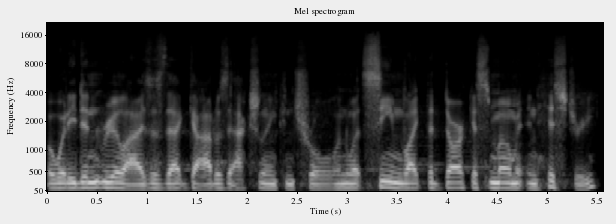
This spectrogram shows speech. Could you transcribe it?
But what he didn't realize is that God was actually in control. And what seemed like the darkest moment in history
